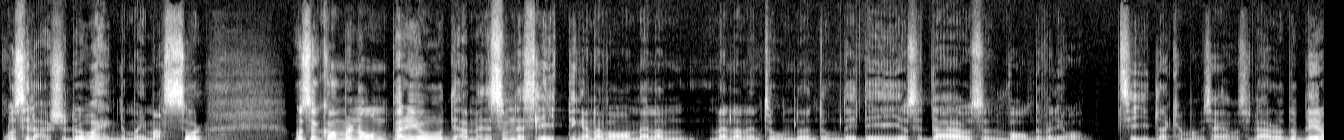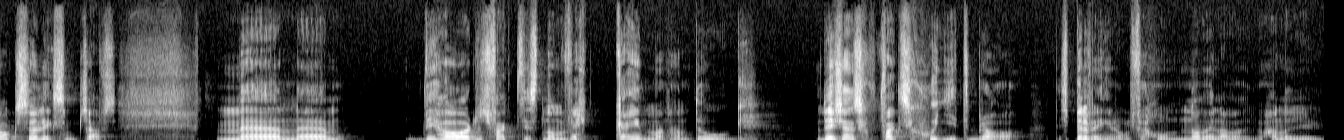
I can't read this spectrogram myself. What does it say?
Och sådär, så då hängde man ju massor. Och så kommer någon period, ja, men som när slitningarna var mellan, mellan en tom och en tom DD och sådär. Och så valde väl jag sida kan man väl säga och sådär. Och då blir det också liksom tjafs. Men eh, vi hördes faktiskt någon vecka innan han dog. Och det känns faktiskt skitbra. Det spelar väl ingen roll för honom. Han har ju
